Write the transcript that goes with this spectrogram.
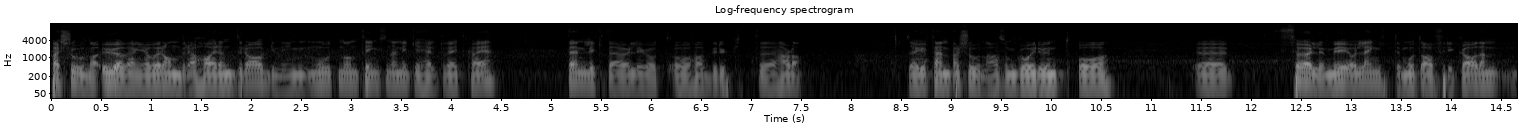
personer uavhengig av hverandre har en dragning mot noen ting som de ikke helt vet hva er, den likte jeg veldig godt å ha brukt uh, her, da. Så det er fem personer som går rundt og uh, føler mye og lengter mot Afrika, og de,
